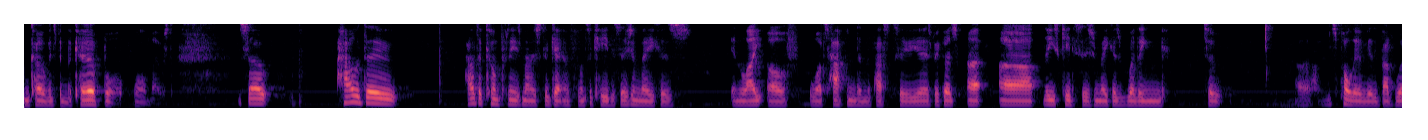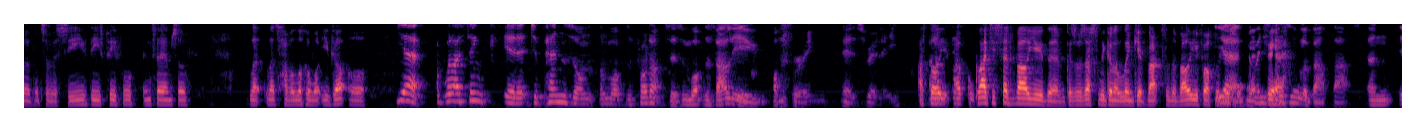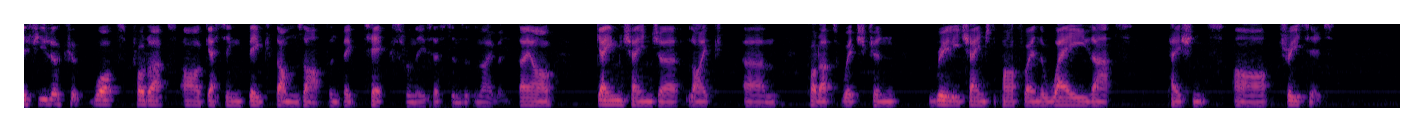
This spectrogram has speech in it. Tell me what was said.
COVID's been the curveball almost. So, how do how do companies manage to get in front of key decision makers in light of what's happened in the past two years? Because uh, are these key decision makers willing to? Uh, it's probably a really bad word, but to receive these people in terms of let, let's have a look at what you got, or yeah, well, I think it depends on, on what the product is and what the value offering is, really. I thought um, I'm glad you said value there because I was actually going to link it back to the value proposition. Yeah, I mean, yeah. it is all about that. And if you look at what products are getting big thumbs up and big ticks from these systems at the moment, they are game changer like um, products which can really change the pathway and the way that patients are treated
